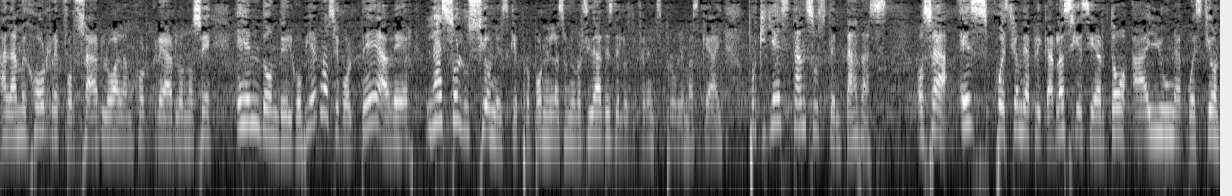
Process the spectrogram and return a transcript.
a lo mejor reforzarlo, a lo mejor crearlo, no sé, en donde el gobierno se voltee a ver las soluciones que proponen las universidades de los diferentes problemas que hay, porque ya están sustentadas. O sea, es cuestión de aplicarlas, si es cierto, hay una cuestión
